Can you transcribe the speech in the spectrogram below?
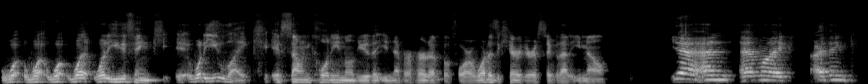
what what what what what do you think? What do you like if someone cold emailed you that you never heard of before? What is the characteristic of that email? Yeah, and and like I think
